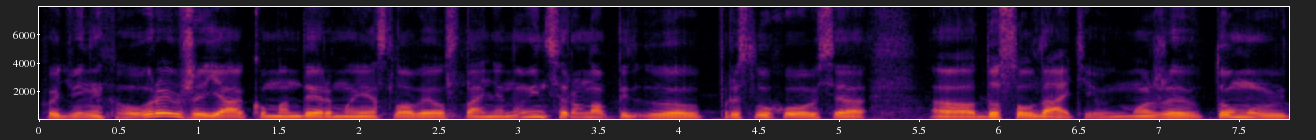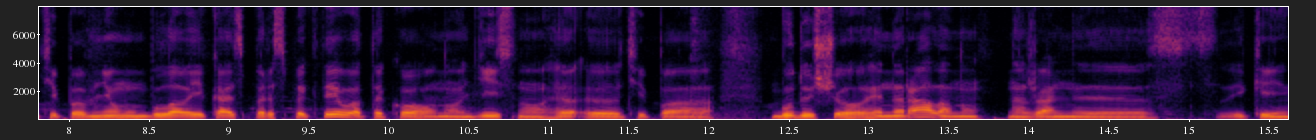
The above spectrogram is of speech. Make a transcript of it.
хоч він говорив, що я командир, моє слово останнє, але він все одно е, прислухувався е, до солдатів. Може, в тому, типу, в ньому була якась перспектива такого, ну, дійсно, типу, будущого генерала, ну, на жаль, не, який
